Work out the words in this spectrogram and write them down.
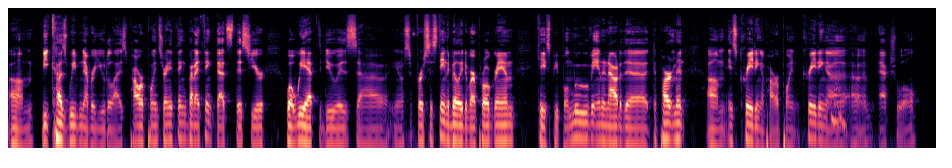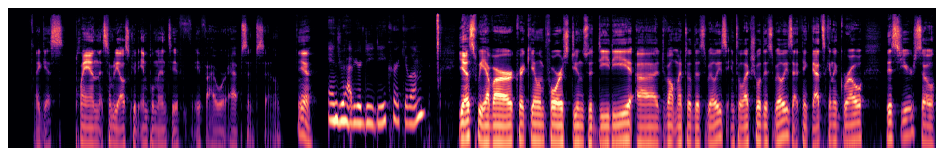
um, because we've never utilized PowerPoints or anything. But I think that's this year. What we have to do is, uh, you know, for sustainability of our program, in case people move in and out of the department, um, is creating a PowerPoint, creating a, a actual, I guess, plan that somebody else could implement if if I were absent. So yeah. And you have your DD curriculum. Yes, we have our curriculum for students with DD, uh, developmental disabilities, intellectual disabilities. I think that's going to grow this year. So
